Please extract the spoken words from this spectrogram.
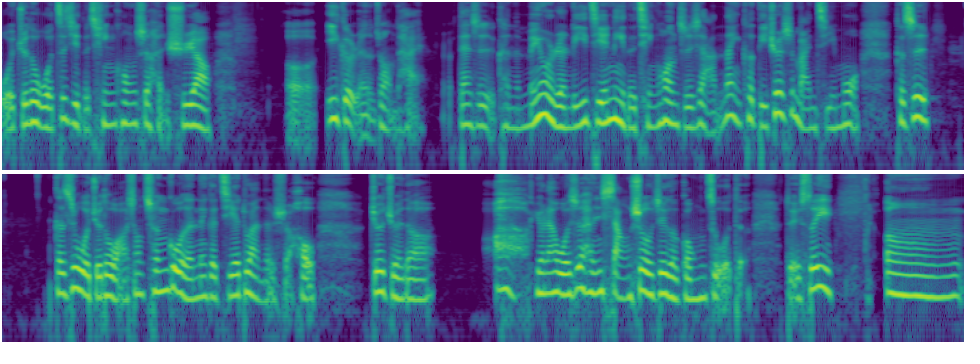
我觉得我自己的清空是很需要呃一个人的状态，但是可能没有人理解你的情况之下，那一刻的确是蛮寂寞。可是，可是我觉得我好像撑过了那个阶段的时候，就觉得哦，原来我是很享受这个工作的。对，所以嗯。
